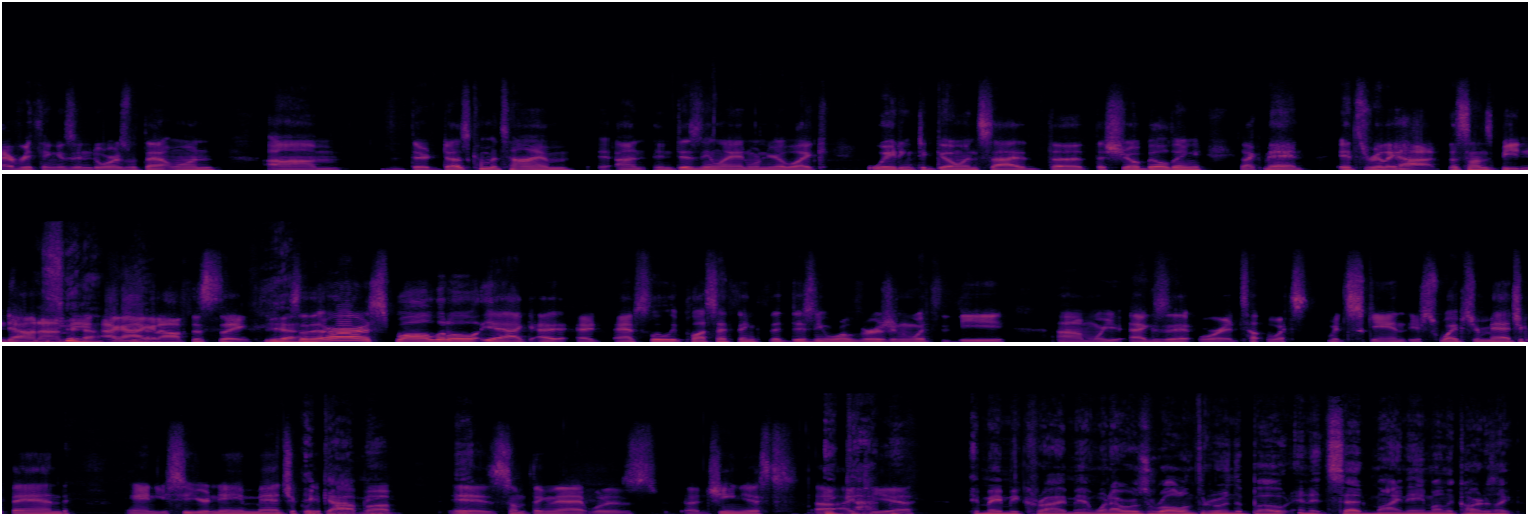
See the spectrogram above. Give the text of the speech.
everything is indoors with that one. Um, there does come a time on in Disneyland when you're like waiting to go inside the the show building, like man, it's really hot. The sun's beating down on me. Yeah, I gotta yeah. get off this thing. Yeah. So there are a small little, yeah, I, I, I, absolutely. Plus, I think the Disney World version with the um, where you exit, or it t- what's which scan, you swipes your magic band, and you see your name magically pop me. up, it, is something that was a genius uh, idea. Me it made me cry, man. When I was rolling through in the boat and it said my name on the card, I was like,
